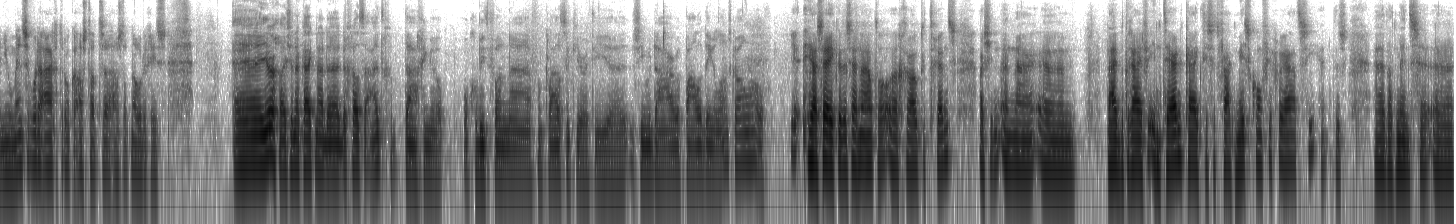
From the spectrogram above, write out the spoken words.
nieuwe mensen worden aangetrokken als dat, als dat nodig is. Jurgen, als je nou kijkt naar de, de grootste uitdagingen op op gebied van, uh, van cloud security, uh, zien we daar bepaalde dingen langskomen? Of? Ja, zeker. Er zijn een aantal uh, grote trends. Als je naar um, bij bedrijven intern kijkt, is het vaak misconfiguratie. Dus dat mensen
